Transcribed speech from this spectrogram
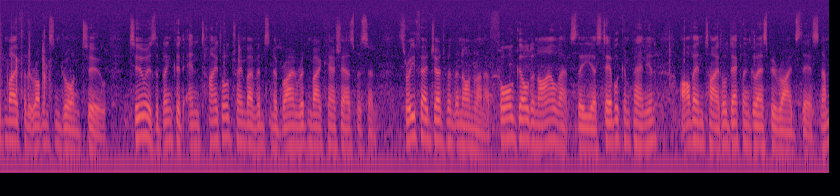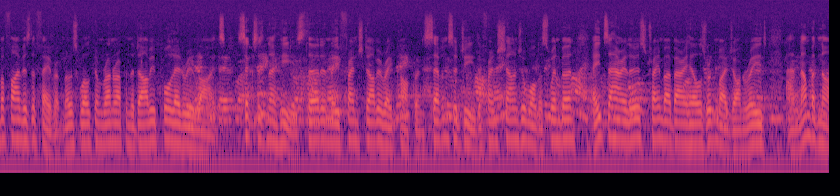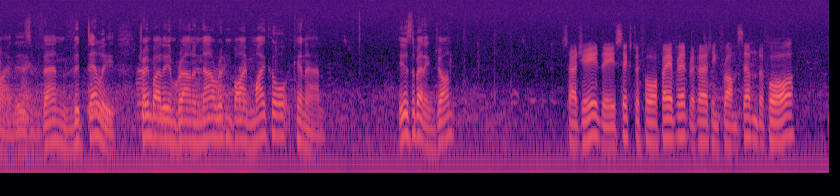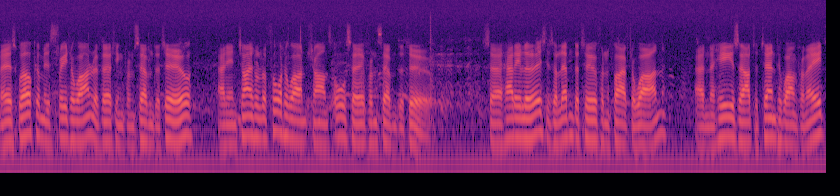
ridden by Philip Robinson, drawn two. Two is the Blinkered Entitled, trained by Vincent O'Brien, written by Cash Asmussen. Three, Fair Judgment, the non-runner. Four, Golden Isle, that's the uh, stable companion of Entitled. Declan Gillespie rides this. Number five is the favourite, most welcome runner-up in the Derby, Paul Eddery rides. Six is Naheez. Third in the French Derby, Ray Cochrane. Seven, Sir G, the French challenger, Walter Swinburn. Eight, Sir Harry Lewis, trained by Barry Hills, ridden by John Reid. And number nine is Van Vitelli, trained by Liam Brown and now ridden by Michael Kinane. Here's the betting, John. Sajid, the 6 to 4 favourite, reverting from 7 to 4. Most welcome is 3 to 1, reverting from 7 to 2. And entitled a 4 to 1 chance also from 7 to 2. Sir Harry Lewis is 11 to 2 from 5 to 1. And he's out to 10 to 1 from 8.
